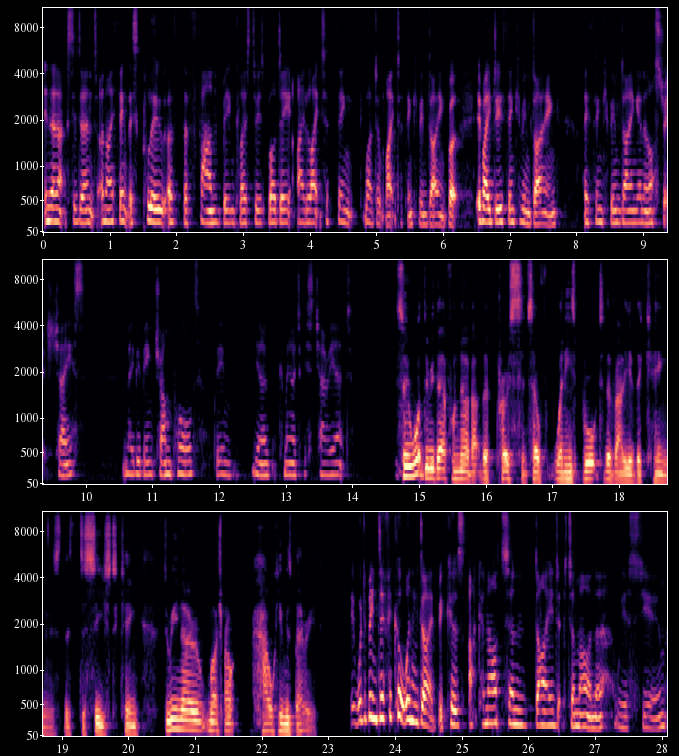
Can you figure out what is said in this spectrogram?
in an accident. And I think this clue of the fan being close to his body, I like to think, well, I don't like to think of him dying, but if I do think of him dying, I think of him dying in an ostrich chase, maybe being trampled, being, you know, coming out of his chariot. So, what do we therefore know about the process itself when he's brought to the Valley of the Kings, the deceased king? Do we know much about how he was buried? It would have been difficult when he died because Akhenaten died at Amarna, we assume,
